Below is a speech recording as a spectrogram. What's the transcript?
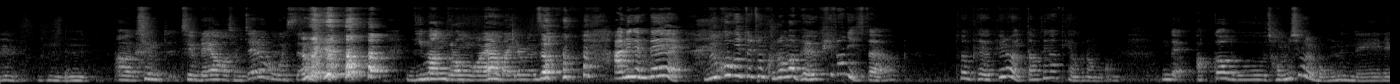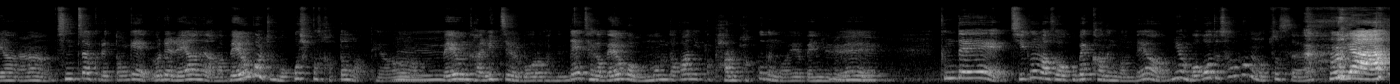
응. 음, 음. 아 지금 지금 레아가 좀 째려보고 있어요. 니만 그런 거야 막 이러면서. 아니 근데 물고기도 좀 그런 걸 배울 필요는 있어요. 전 배울 필요 있다고 생각해요 그런 거. 근데 아까도 점심을 먹는데 레아랑 진짜 그랬던 게 원래 레아는 아마 매운 걸 좀 먹고 싶어서 갔던 것 같아요. 음. 매운 갈비찜을 먹으러 갔는데 제가 매운 걸 못 먹는다고 하니까 바로 바꾸는 거예요 메뉴를. 음. 근데 지금 와서 고백하는 건데요. 그냥 먹어도 상관은 없었어요. 야.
